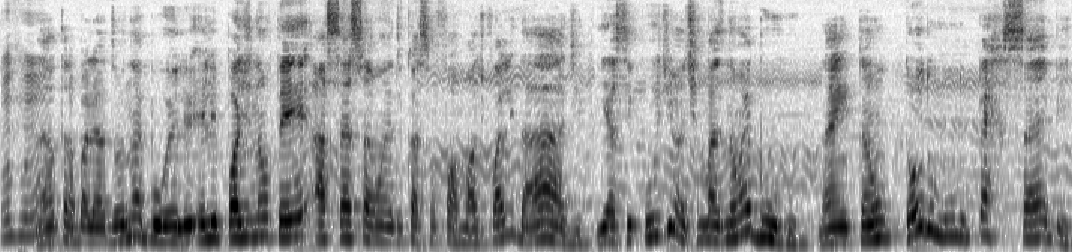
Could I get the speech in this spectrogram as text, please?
Uhum. Né? O trabalhador não é burro. Ele, ele pode não ter acesso a uma educação formal de qualidade e assim por diante, mas não é burro. Né? Então todo mundo percebe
